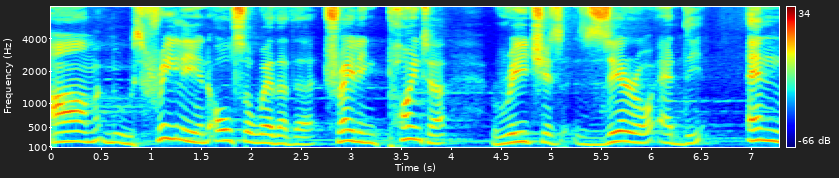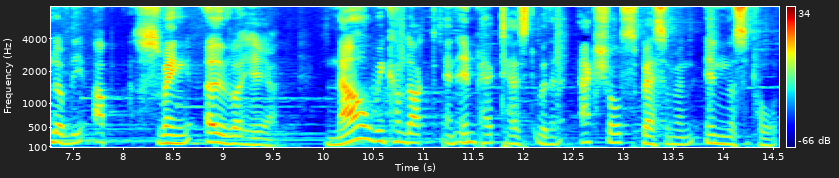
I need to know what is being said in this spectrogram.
arm moves freely and also whether the trailing pointer reaches zero at the end of the upswing over here. Now we conduct an impact test with an actual specimen in the support.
